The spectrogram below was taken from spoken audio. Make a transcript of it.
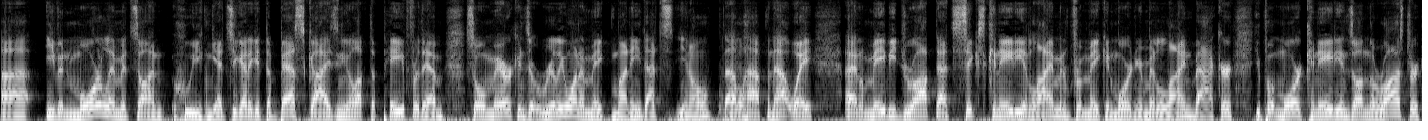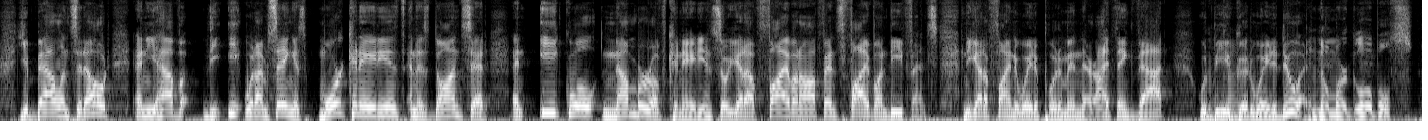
uh, even more limits on who you can get. So you got to get the best guys, and you'll have to pay for them. So Americans that really want to make money, that's you know that'll happen that way. It'll maybe drop that six Canadian lineman from making more than your middle linebacker. You put more Canadians on the roster, you balance it out, and you have the what I'm saying is more Canadians, and as Don said, an equal number of Canadians. So you got to have five on offense, five on defense, and you got to find a way to put them in there. I think that would be a good way to do it. And no more globals.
